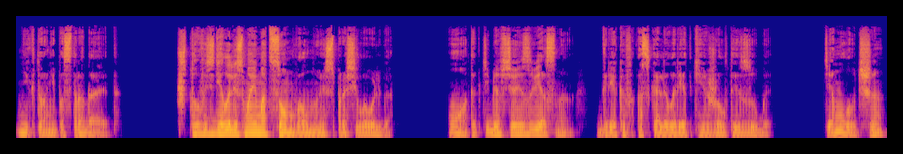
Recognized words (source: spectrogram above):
никто не пострадает». «Что вы сделали с моим отцом?» — волнуясь, спросила Ольга. «О, так тебе все известно». Греков оскалил редкие желтые зубы тем лучше.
